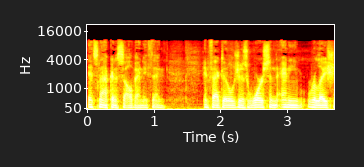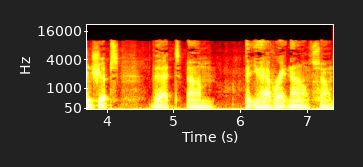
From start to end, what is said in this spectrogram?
It's not going to solve anything. In fact, it'll just worsen any relationships that, um, that you have right now. So,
